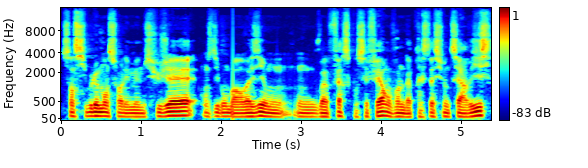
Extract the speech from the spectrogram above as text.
sensiblement sur les mêmes sujets. On se dit bon bah vas-y, on, va faire ce qu'on sait faire, on vend de la prestation de service.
